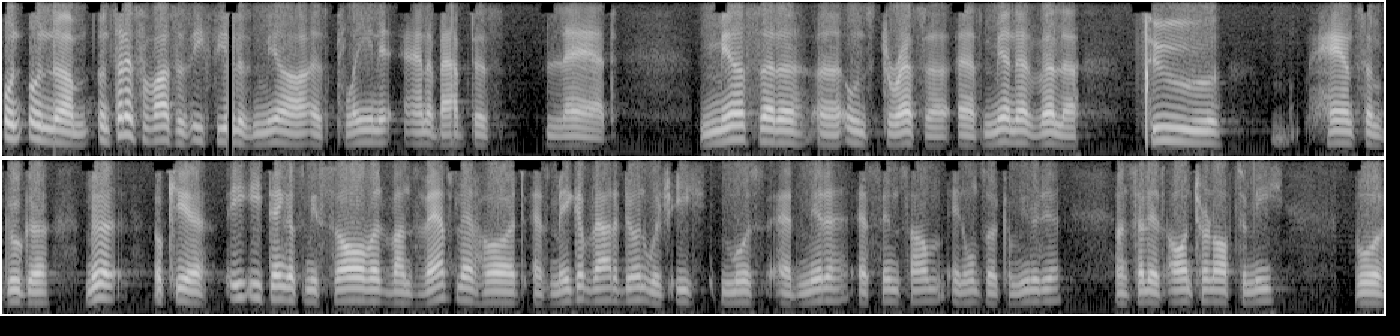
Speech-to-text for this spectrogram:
und und um, und selbst für was es ich viel ist mir als plain Anabaptist lad. Mir sollte uh, uns dressen als mir nicht welle zu handsome gucken. Mir, okay, ich, ich denke, es mir solve, wenn es Werbsled hat, als Make-up werden tun, which ich muss admitten, es sind some in unserer Community. Und soll es auch ein Turn-off zu mich wo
